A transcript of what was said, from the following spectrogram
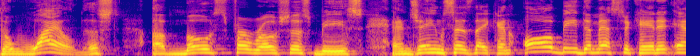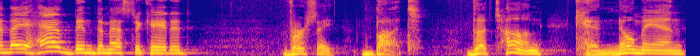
the wildest of most ferocious beasts. And James says they can all be domesticated, and they have been domesticated. Verse 8 But the tongue can no man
